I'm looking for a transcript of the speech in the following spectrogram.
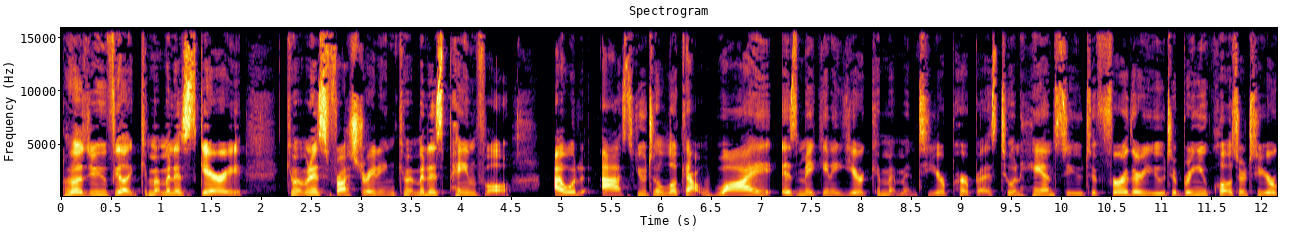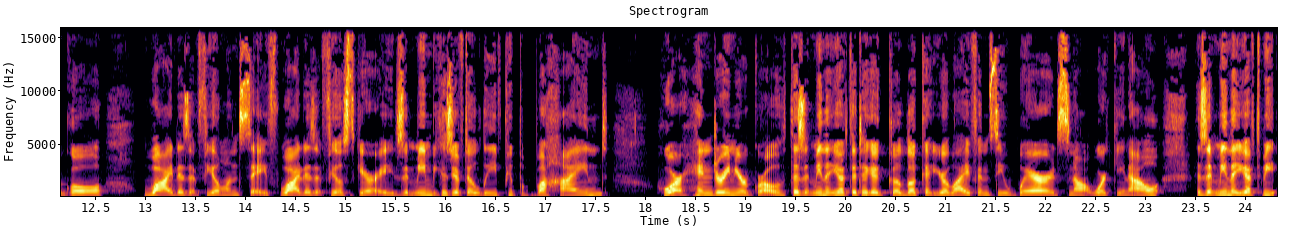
For those of you who feel like commitment is scary, commitment is frustrating, commitment is painful. I would ask you to look at why is making a year commitment to your purpose, to enhance you, to further you, to bring you closer to your goal. Why does it feel unsafe? Why does it feel scary? Does it mean because you have to leave people behind who are hindering your growth? Does it mean that you have to take a good look at your life and see where it's not working out? Does it mean that you have to be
